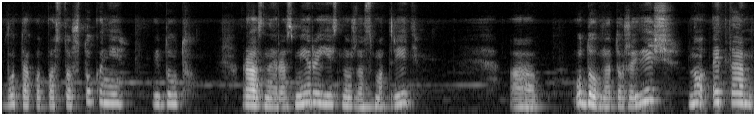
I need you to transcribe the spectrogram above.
вот так вот по 100 штук они идут. Разные размеры есть, нужно смотреть. А, удобно тоже вещь, но это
